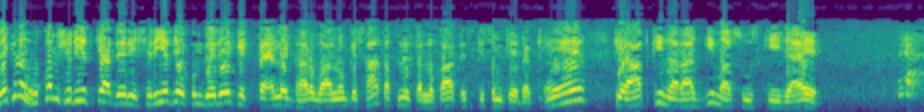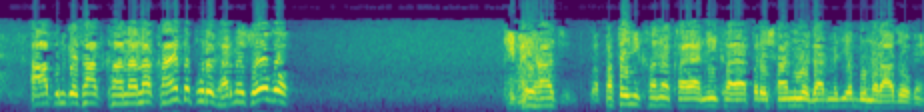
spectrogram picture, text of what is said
دیکھیں نا حکم شریعت کیا دے رہی ہے؟ شریعت یہ حکم دے رہی ہے کہ پہلے گھر والوں کے ساتھ اپنے تعلقات اس قسم کے رکھیں کہ آپ کی ناراضگی محسوس کی جائے۔ آپ ان کے ساتھ کھانا نہ کھائیں تو پورے گھر میں سو گو کہ بھائی آج پتہ ہی نہیں کھانا کھایا، نہیں کھایا، پریشانی ہے، گھر میں جی ابو ناراض ہو گئے۔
